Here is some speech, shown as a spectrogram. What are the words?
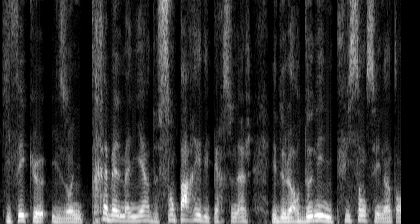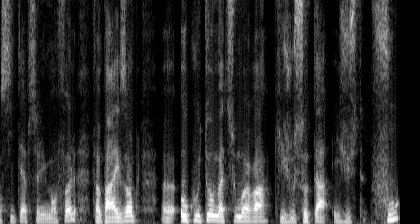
qui fait qu'ils ont une très belle manière de s'emparer des personnages et de leur donner une puissance et une intensité absolument folle. Par exemple, euh, Okuto Matsumura, qui joue Sota, est juste fou.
